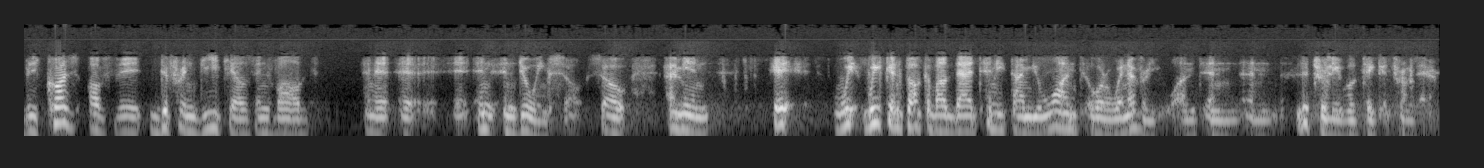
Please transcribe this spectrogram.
because of the different details involved in, in, in doing so. So, I mean, it, we, we can talk about that anytime you want or whenever you want, and, and literally we'll take it from there.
